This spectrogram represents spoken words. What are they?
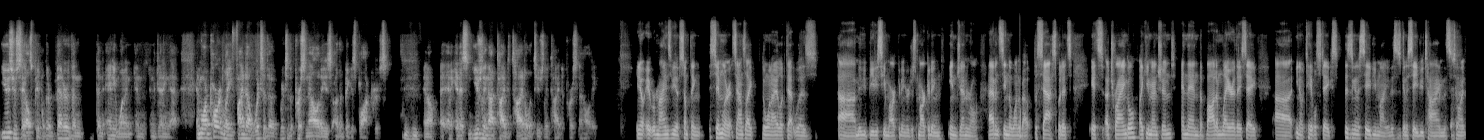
use your salespeople. They're better than than anyone in, in, in getting that. And more importantly, find out which of the which of the personalities are the biggest blockers. Mm-hmm. You know, and again, it's usually not tied to title; it's usually tied to personality. You know, it reminds me of something similar. It sounds like the one I looked at was uh, maybe B2C marketing or just marketing in general. I haven't seen the one about the SaaS, but it's it's a triangle, like you mentioned, and then the bottom layer they say, uh, you know, table stakes. This is going to save you money. This is going to save you time. This is going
